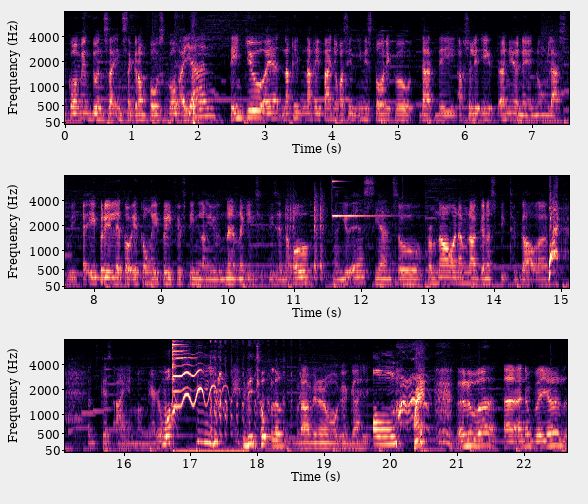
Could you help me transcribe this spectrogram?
nag-comment doon sa Instagram post ko, ayan, thank you, ayan, nakita, nakita nyo kasi in-story ko that day, actually, April, ano yun eh, nung last week, Eh, April ito, itong April 15 lang yun, na naging citizen ako ng US, yan. So, from now on, I'm not gonna speak Tagalog. What? Because I am American. What? Hindi, joke lang. Marami na naman magagalit. Oh my... ano ba? Ah, ano ba yun?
